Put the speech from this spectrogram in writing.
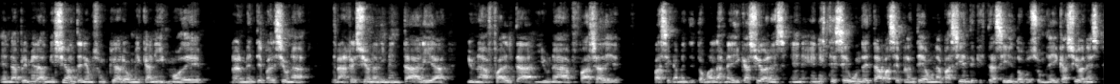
en la primera admisión teníamos un claro mecanismo de, realmente parecía una transgresión alimentaria y una falta y una falla de básicamente tomar las medicaciones. En, en esta segunda etapa se plantea una paciente que está siguiendo con sus medicaciones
